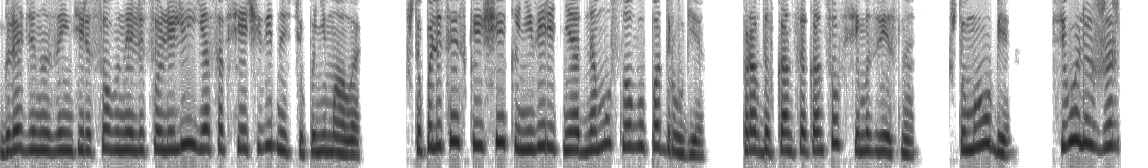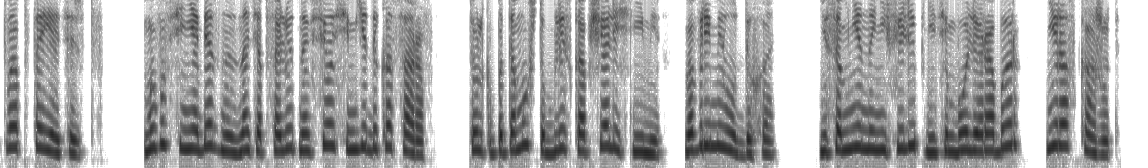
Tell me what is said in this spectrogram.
Глядя на заинтересованное лицо Лили, я со всей очевидностью понимала, что полицейская ищейка не верит ни одному слову подруги. Правда, в конце концов, всем известно, что мы обе всего лишь жертвы обстоятельств. Мы вовсе не обязаны знать абсолютно все о семье Декасаров, только потому, что близко общались с ними во время отдыха. Несомненно, ни Филипп, ни тем более Робер не расскажут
